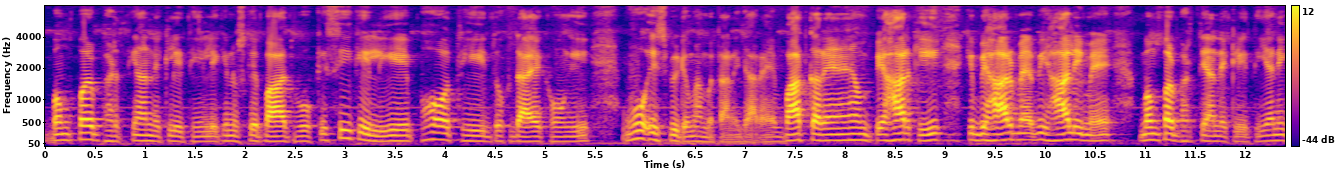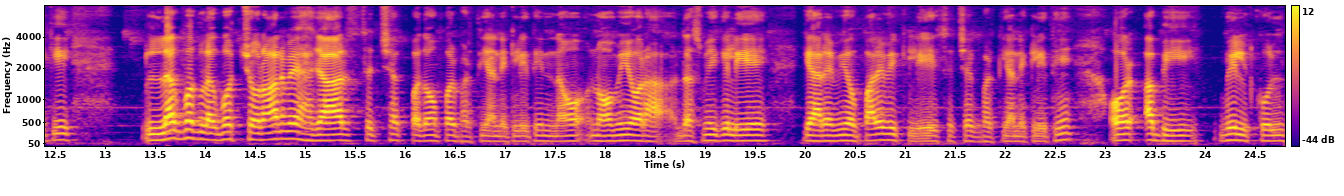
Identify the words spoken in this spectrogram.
बम्पर भर्तियाँ निकली थी, लेकिन उसके बाद वो किसी के लिए बहुत ही दुखदायक होंगी, वो इस वीडियो में हम बताने जा रहे हैं। बात कर रहे हैं हम बिहार की, कि बिहार में, अभी हाल ही में बम्पर भर्तियाँ निकली थी, यानी कि लगभग लगभग चौरानवे हज़ार शिक्षक पदों पर भर्तियाँ निकली थी। नौ, नौवीं और दसवीं के लिए, ग्यारहवीं और बारहवीं के लिए शिक्षक भर्तियाँ निकली थी। और अभी बिल्कुल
